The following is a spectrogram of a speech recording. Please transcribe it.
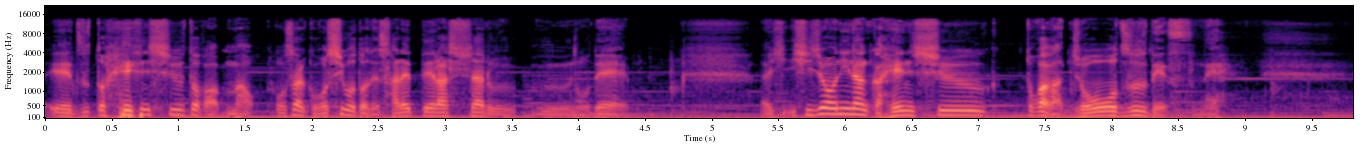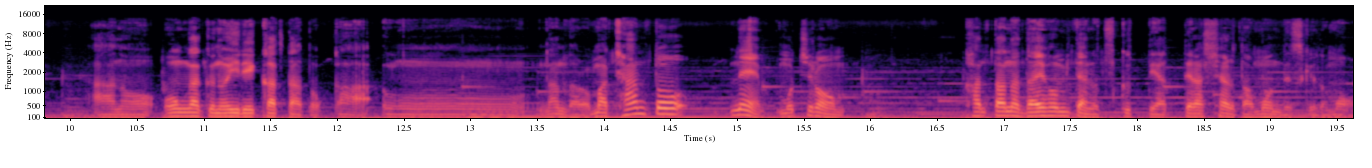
えー、ずっと編集とか、まあ、おそらくお仕事でされてらっしゃるので非常になんか編集とかが上手ですね。あの音楽の入れ方とかうーんなんだろう。まあちゃんとねもちろん簡単な台本みたいの作ってやってらっしゃるとは思うんですけども、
